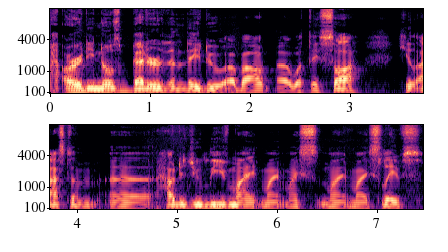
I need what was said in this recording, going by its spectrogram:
already knows better than they do about uh, what they saw he'll ask them uh, how did you leave my, my, my, my, my slaves?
